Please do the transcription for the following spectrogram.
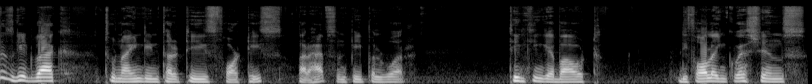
us get back to 1930s, 40s perhaps when people were thinking about the following questions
